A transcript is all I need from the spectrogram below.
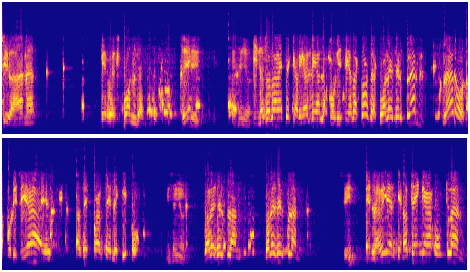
ciudadana que respondan. ¿Sí? señor. Y no solamente cargarle a la policía la cosa, ¿cuál es el plan? Claro, la policía es, hace parte del equipo. Sí, señor. ¿Cuál es el plan? ¿Cuál es el plan? Sí. En la vida, el que no tenga un plan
